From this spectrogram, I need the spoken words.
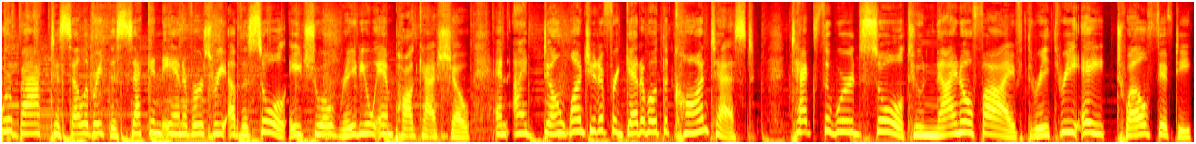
We're back to celebrate the second anniversary of the Soul H2O radio and podcast show. And I don't want you to forget about the contest. Text the word soul to 905 338 1250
